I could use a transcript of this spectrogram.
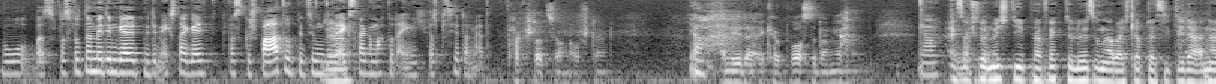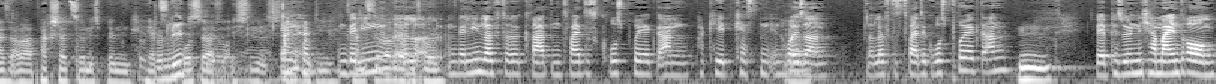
Wo, was, was wird dann mit dem Geld, mit dem extra Geld, was gespart wird, beziehungsweise Ja. extra gemacht wird eigentlich? Was passiert damit? Packstation aufstellen. Ja, An jeder Ecke brauchst du dann ja. Ja. Also für mich die perfekte Lösung, aber ich glaube, das sieht jeder anders. Aber Packstation, ich bin Du jetzt liebst großer, ich, ja. ich In, die. in, Berlin, äh, in Berlin läuft gerade ein zweites Großprojekt an, Paketkästen in Häusern. Da läuft das zweite Großprojekt an. Hm. Wäre persönlich ja mein Traum.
